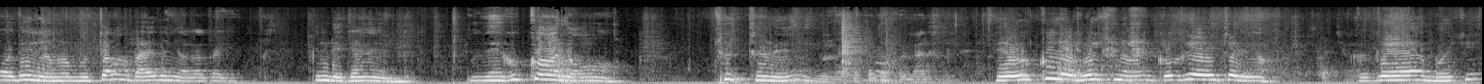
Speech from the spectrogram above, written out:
어두운 영화부터 밝은 영화까지. 근데 저는 외국 거로 추천해. 조금 더 볼만합니다. 외국 거로 보시면 그게 있잖아요. 그게 뭐지?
